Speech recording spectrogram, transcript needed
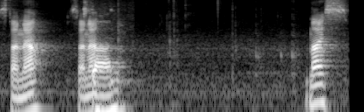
Stun now? Stun now? Nice.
